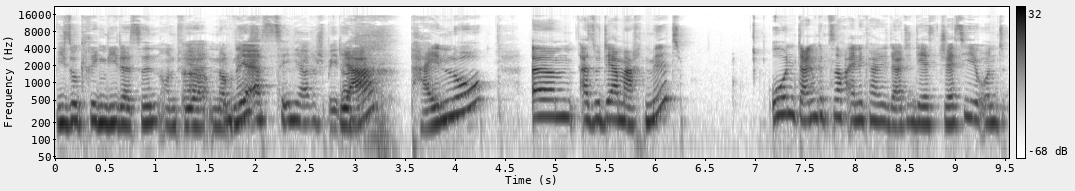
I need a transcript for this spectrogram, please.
Wieso kriegen die das hin und wir ja, noch und nicht? Wir erst zehn Jahre später. Ja, Peinlo. Ähm, also der macht mit. Und dann gibt es noch eine Kandidatin, die heißt Jessie und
